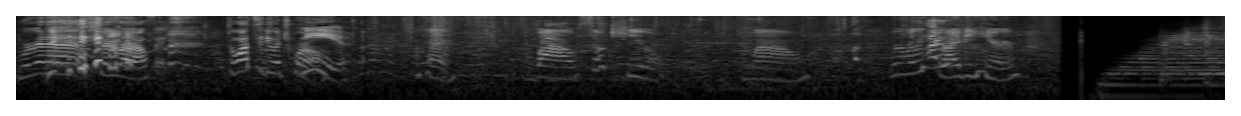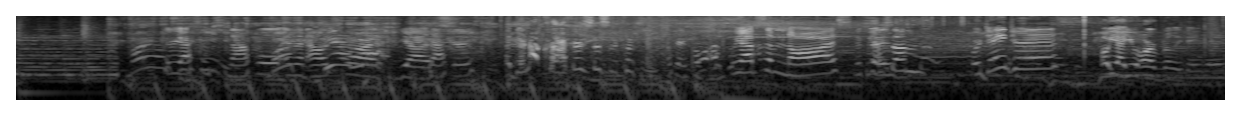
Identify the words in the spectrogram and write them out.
We're gonna show you our outfits. Who wants to do a twirl? Me. Okay. Wow, so cute. Wow. We're really thriving here. We have some Snapple and then Alex got Yes. crackers. Uh, They're not crackers, this is cookies. Okay, so We have some NOS we have some. We're dangerous. Oh, yeah, you are really dangerous.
